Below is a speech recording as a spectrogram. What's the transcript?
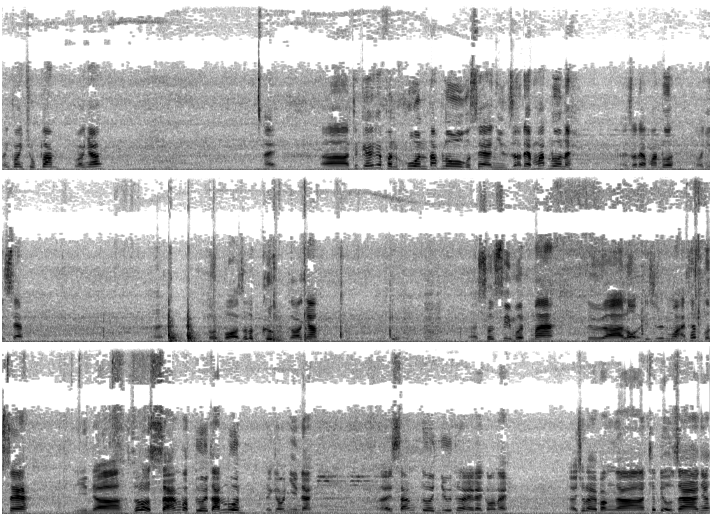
quanh quanh chục năm các bác nhá? Đấy. À, thiết kế cái phần khuôn tắp lô của xe nhìn rất đẹp mắt luôn này. Đấy, rất đẹp mắt luôn các bác nhìn xem. Đấy, tôn vỏ rất là cứng các bác nhá. À, sơn xi mượt mà từ à, nội đến ngoại thất của xe. Nhìn à, rất là sáng và tươi tắn luôn. Đây các bác nhìn này. Đấy, sáng tươi như thế này này con này. Đấy, chỗ này bằng à, chất liệu da nhá.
